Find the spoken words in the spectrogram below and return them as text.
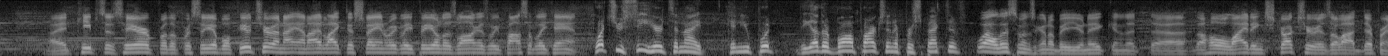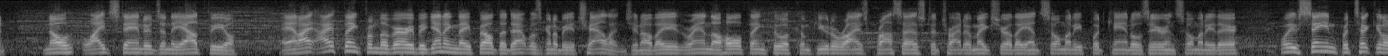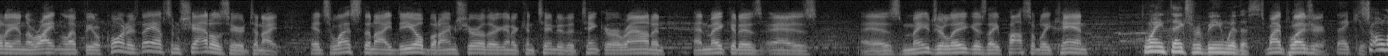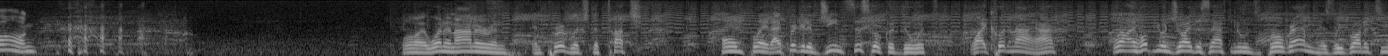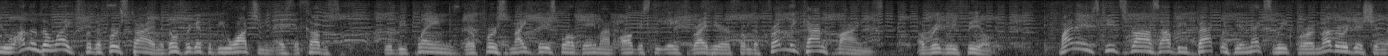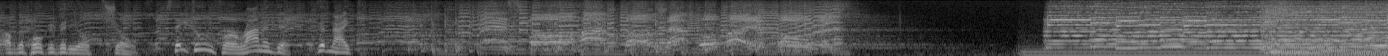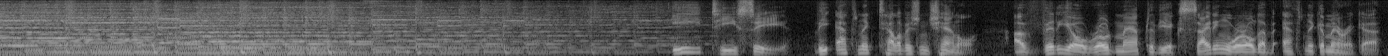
Uh, it keeps us here for the foreseeable future, and, I, and I'd like to stay in Wrigley Field as long as we possibly can. What you see here tonight, can you put the other ballparks in a perspective? Well, this one's going to be unique in that uh, the whole lighting structure is a lot different. No light standards in the outfield. And I, I think from the very beginning they felt that that was going to be a challenge. You know, they ran the whole thing through a computerized process to try to make sure they had so many foot candles here and so many there. We've seen, particularly in the right and left field corners, they have some shadows here tonight. It's less than ideal, but I'm sure they're going to continue to tinker around and, and make it as, as, as major league as they possibly can. DeWayne, thanks for being with us. It's my pleasure. Thank you. So long. Boy, what an honor and, and privilege to touch home plate. I figured if Gene Siskel could do it, why couldn't I, huh? Well, I hope you enjoyed this afternoon's program as we brought it to you under the lights for the first time. And don't forget to be watching as the Cubs will be playing their first night baseball game on August the 8th right here from the friendly confines of Wrigley Field. My name's Keith Stras. I'll be back with you next week for another edition of the Polka Video Show. Stay tuned for Ron and Dick. Good night. ETC, the Ethnic Television Channel, a video roadmap to the exciting world of ethnic America.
